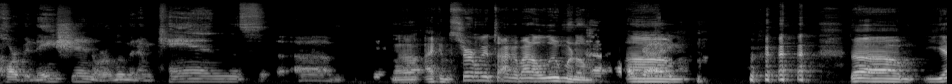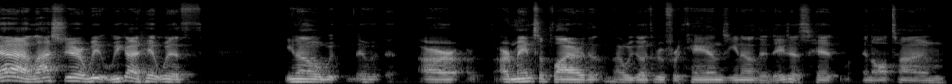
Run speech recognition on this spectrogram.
carbonation or aluminum cans? Um, uh, I can certainly talk about aluminum. Uh, okay. um, um, yeah, last year we, we got hit with, you know, our our main supplier that, that we go through for cans, you know, that they just hit an all time.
